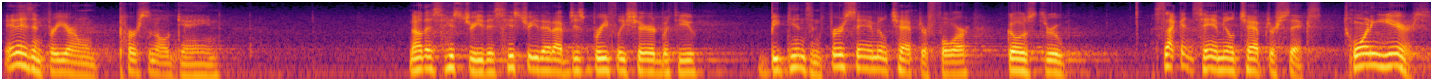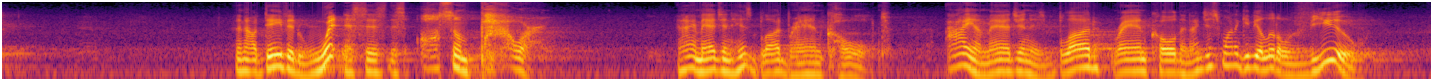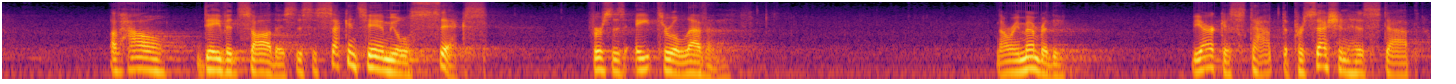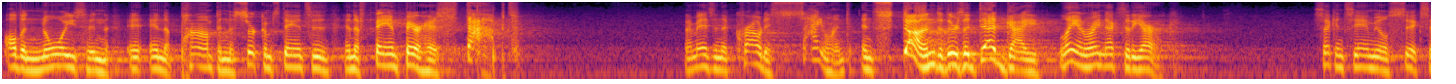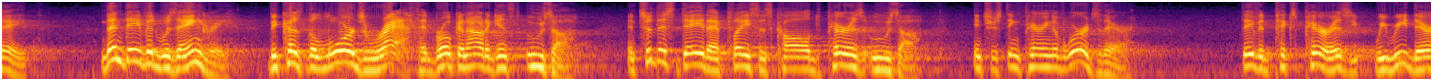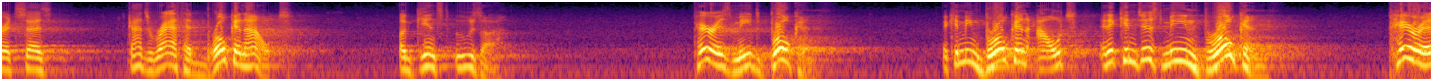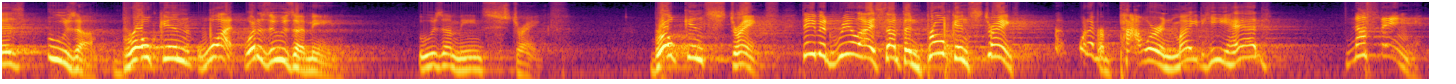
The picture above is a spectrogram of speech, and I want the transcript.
It isn't for your own personal gain. Now, this history, this history that I've just briefly shared with you, begins in 1 Samuel chapter 4, goes through 2 Samuel chapter 6. 20 years. And now David witnesses this awesome power. And I imagine his blood ran cold. I imagine his blood ran cold. And I just want to give you a little view of how David saw this. This is 2 Samuel 6, verses 8 through 11. Now remember, the, the ark has stopped, the procession has stopped, all the noise and, and, the pomp and the circumstances and the fanfare has stopped. I imagine the crowd is silent and stunned. There's a dead guy laying right next to the ark. 2 Samuel 6 8. Then David was angry because the Lord's wrath had broken out against Uzzah. And to this day, that place is called Perez Uzzah. Interesting pairing of words there. David picks Perez. We read there, it says, God's wrath had broken out against Uzzah. Perez means broken. It can mean broken out, and it can just mean broken. Perez Uzzah. Broken what? What does Uzzah mean? Uzzah means strength. Broken strength. David realized something broken strength. Whatever power and might he had, nothing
